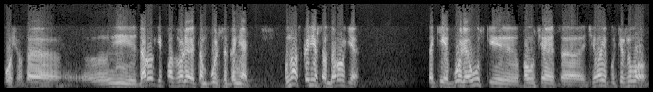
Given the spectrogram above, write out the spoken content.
в общем-то, э, и дороги позволяют там больше гонять. У нас, конечно, дороги такие более узкие, получается, человеку тяжело,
